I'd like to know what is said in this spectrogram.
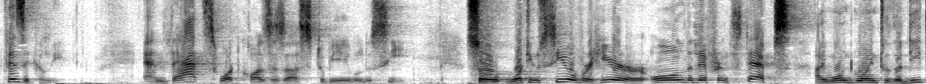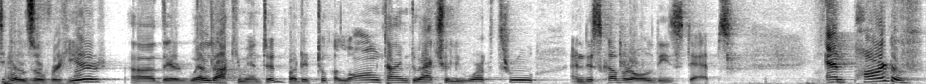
physically. And that's what causes us to be able to see. So what you see over here are all the different steps. I won't go into the details over here. Uh, they're well documented, but it took a long time to actually work through and discover all these steps. And part of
